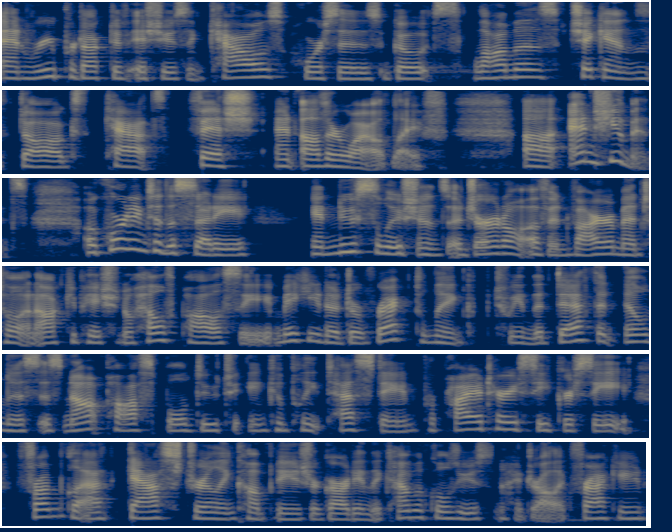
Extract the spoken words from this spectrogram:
and reproductive issues in cows, horses, goats, llamas, chickens, dogs, cats, fish, and other wildlife, uh, and humans. According to the study, in New Solutions, a journal of environmental and occupational health policy, making a direct link between the death and illness is not possible due to incomplete testing, proprietary secrecy from gas drilling companies regarding the chemicals used in hydraulic fracking,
